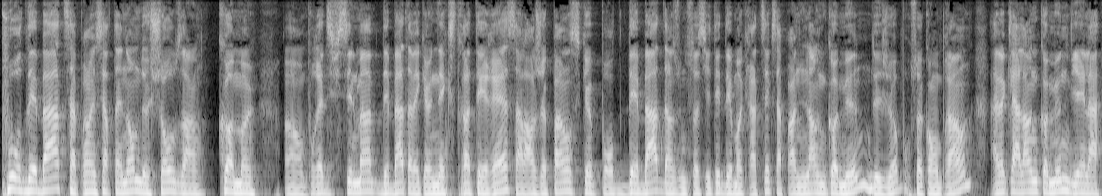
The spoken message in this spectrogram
pour débattre, ça prend un certain nombre de choses en commun. Euh, on pourrait difficilement débattre avec un extraterrestre. Alors, je pense que pour débattre dans une société démocratique, ça prend une langue commune, déjà, pour se comprendre. Avec la langue commune vient la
